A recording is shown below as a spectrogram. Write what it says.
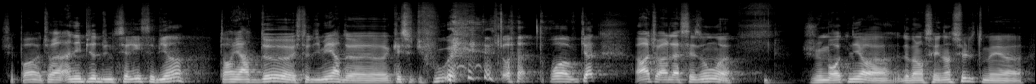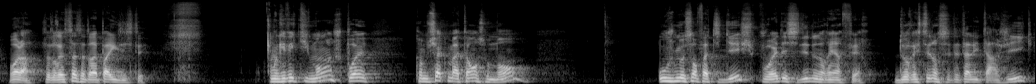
Je sais pas, tu regardes un épisode d'une série, c'est bien. Tu en regardes deux, euh, je te dis merde, euh, qu'est-ce que tu fous? Tu regardes trois ou quatre. Alors tu regardes la saison, euh, je vais me retenir de balancer une insulte, mais voilà, ça devrait, ça, ça devrait pas exister. Donc effectivement, je pourrais, comme chaque matin en ce moment, où je me sens fatigué, je pourrais décider de ne rien faire, de rester dans cet état léthargique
